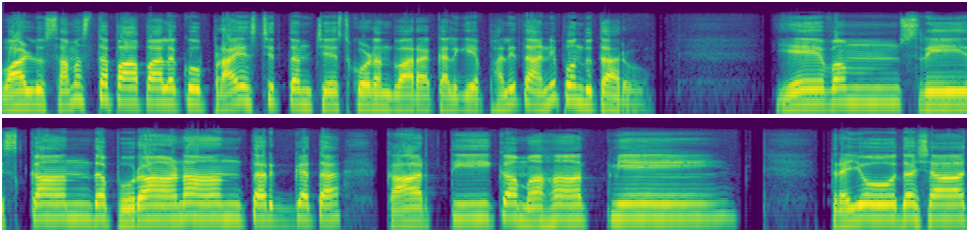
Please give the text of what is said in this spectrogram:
వాళ్ళు సమస్త పాపాలకు ప్రాయశ్చిత్తం చేసుకోవడం ద్వారా కలిగే ఫలితాన్ని పొందుతారు. ఏవం శ్రీస్కాంద పురాణాంతర్గత కార్తీక మహాత్మ్యే. త్రయోదశా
